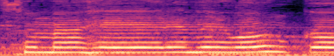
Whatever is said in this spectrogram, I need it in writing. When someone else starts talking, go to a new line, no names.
to my head and they won't go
